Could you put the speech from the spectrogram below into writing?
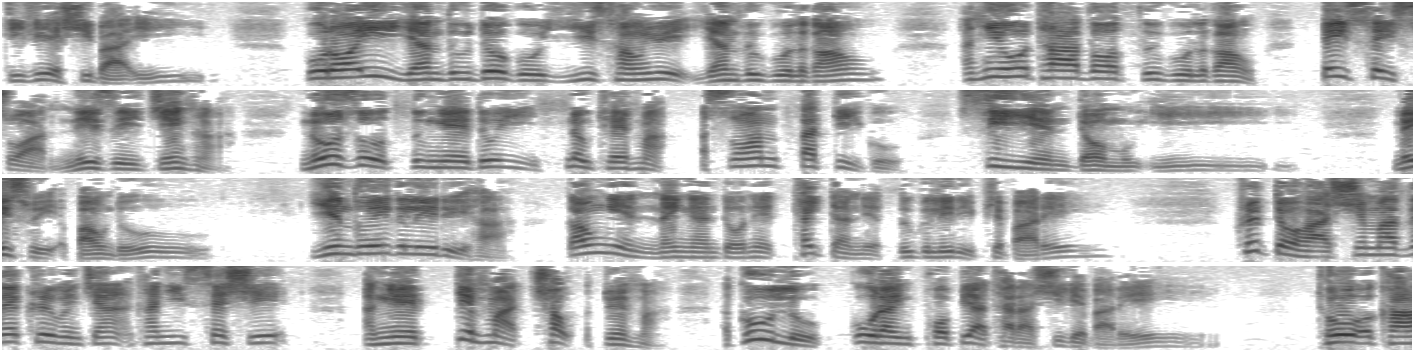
တည်လျက်ရှိပါ၏ကိုတော်ဤရန်သူတို့ကိုရည်ဆောင်၍ရန်သူကို၎င်းအညှိုးထားသောသူကို၎င်းတိတ်ဆိတ်စွာနေစေခြင်းဟာနို့ဆိုသူငယ်တို့၏နှုတ်ထဲမှအစွမ်းတတ္တိကိုစီရင်တော်မူ၏မိษွေအပေါင်းတို့ရင်သွေးကလေးတွေဟာ ကောင်းကင်နိုင်ငံတော်နဲ့ထိုက်တန်တဲ့သူကလေးတွေဖြစ်ပါတယ်ခရစ်တော်ဟာရှင်မသက်ခရစ်ဝင်ကျမ်းအခန်းကြီး78အငယ်1မှ6အတွင်းမှာအခုလိုကိုယ်တိုင်ဖော်ပြထားတာရှိခဲ့ပါတယ်ထိုအခါ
